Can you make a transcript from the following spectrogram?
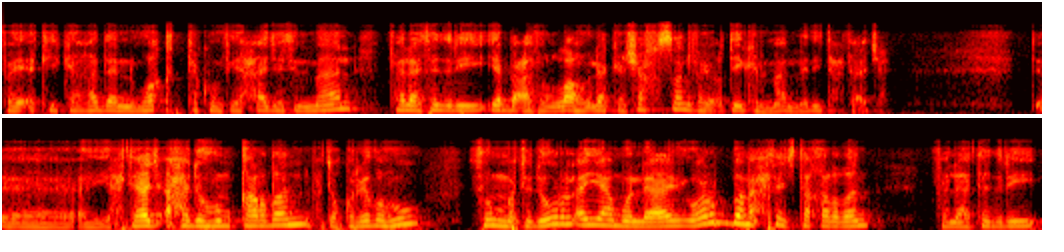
فيأتيك غدا وقت تكون في حاجة المال فلا تدري يبعث الله لك شخصا فيعطيك المال الذي تحتاجه. آه، يحتاج أحدهم قرضا فتقرضه ثم تدور الأيام والليالي وربما احتجت قرضا فلا تدري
